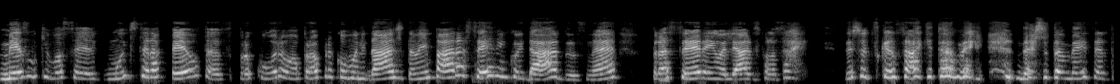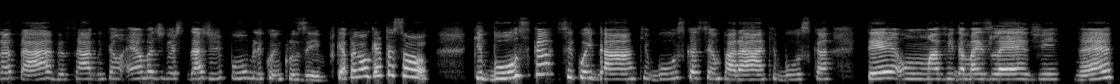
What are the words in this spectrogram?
mesmo que você, muitos terapeutas procuram a própria comunidade também para serem cuidados, né? Para serem olhados falar assim, deixa eu descansar aqui também, deixa eu também ser tratado, sabe? Então, é uma diversidade de público, inclusive, porque é para qualquer pessoa que busca se cuidar, que busca se amparar, que busca ter uma vida mais leve, né?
